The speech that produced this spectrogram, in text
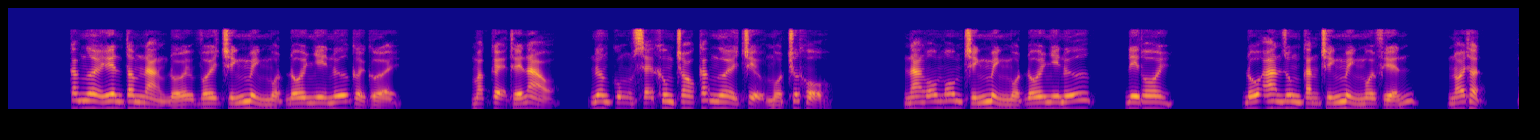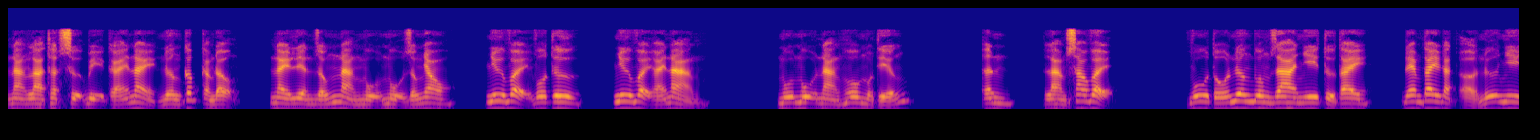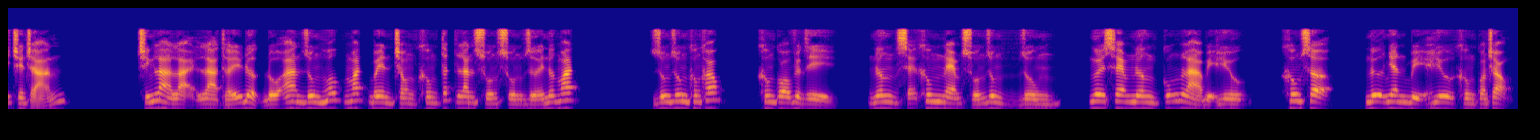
Các ngươi yên tâm nàng đối với chính mình một đôi nhi nữ cười cười. Mặc kệ thế nào, nương cũng sẽ không cho các ngươi chịu một chút khổ. Nàng ôm ôm chính mình một đôi nhi nữ, đi thôi. Đỗ An Dung cắn chính mình môi phiến, nói thật, nàng là thật sự bị cái này nương cấp cảm động, này liền giống nàng mụ mụ giống nhau, như vậy vô tư, như vậy hái nàng. Mụ mụ nàng hô một tiếng. ân, làm sao vậy? Vu tố nương buông ra nhi tử tay, đem tay đặt ở nữ nhi trên chán. Chính là lại là thấy được đồ an dung hốc mắt bên trong không tất lăn xuống xuống dưới nước mắt. Dung dung không khóc, không có việc gì, nương sẽ không ném xuống dung dung, ngươi xem nương cũng là bị hưu, không sợ, nữ nhân bị hưu không quan trọng.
